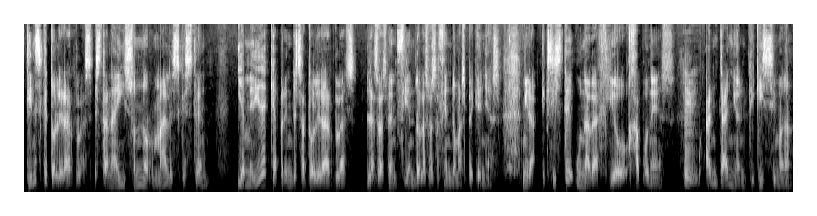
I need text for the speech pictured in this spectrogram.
tienes que tolerarlas, están ahí, son normales que estén. Y a medida que aprendes a tolerarlas, las vas venciendo, las vas haciendo más pequeñas. Mira, existe un adagio japonés, hmm. antaño, antiquísimo, ¿no?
